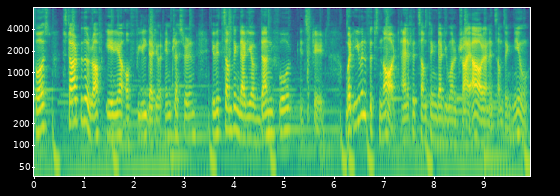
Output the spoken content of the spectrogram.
First, start with a rough area or field that you're interested in. If it's something that you have done before, it's great. But even if it's not, and if it's something that you want to try out and it's something new,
